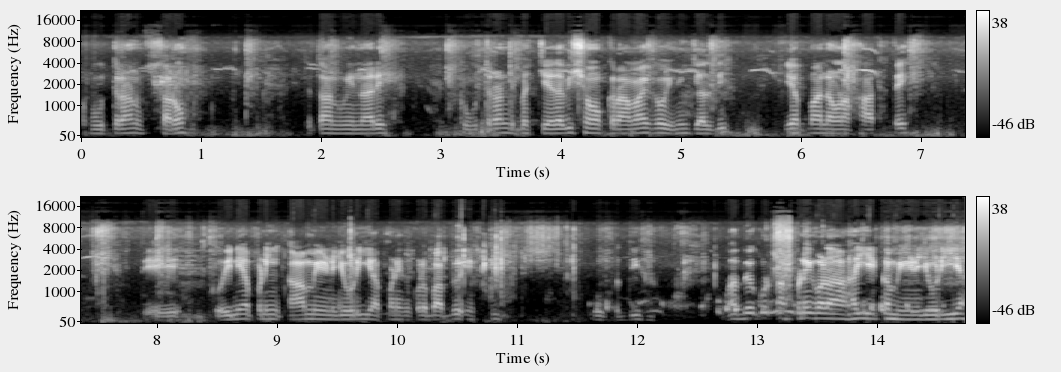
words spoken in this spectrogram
ਕਬੂਤਰਾਂ ਨੂੰ ਸਰੋਂ ਤੇ ਤੁਹਾਨੂੰ ਇਹਨਾਂ ਦੇ ਕਬੂਤਰਾਂ ਦੇ ਬੱਚੇ ਦਾ ਵੀ ਸ਼ੌਂਕ ਕਰਾਵਾਂਗੇ, ਕੋਈ ਨਹੀਂ ਜਲਦੀ ਇਹ ਆਪਾਂ ਲਾਉਣਾ ਹੱਥ ਤੇ। ਤੇ ਕੋਈ ਨਹੀਂ ਆਪਣੀ ਆ ਮੇਨ ਜੋੜੀ ਆਪਣੇ ਕੋਲ ਬਾਬੇ ਇੱਕ ਹੀ। ਉਹ ਅੱਧੀ ਬਾਬੇ ਕੋਲ ਆਪਣੇ ਕੋਲ ਆਹ ਹੀ ਇੱਕ ਮੇਨ ਜੋੜੀ ਆ।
